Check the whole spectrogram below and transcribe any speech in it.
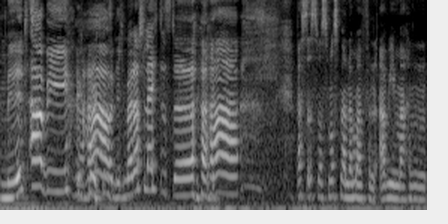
Mit Abi. Haha, und nicht mehr das Schlechteste. Haha. was ist, was muss man nochmal für ein Abi machen,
